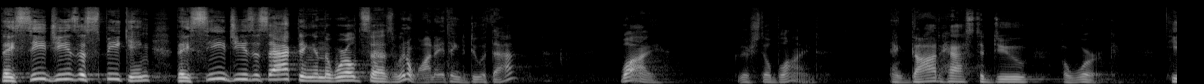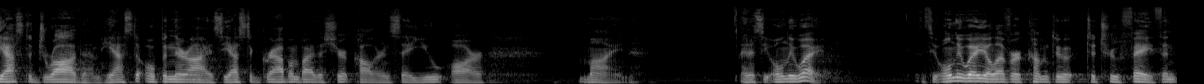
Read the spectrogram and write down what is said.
they see Jesus speaking, they see Jesus acting, and the world says, we don't want anything to do with that. Why? They're still blind. And God has to do a work. He has to draw them. He has to open their eyes. He has to grab them by the shirt collar and say, You are mine. And it's the only way. It's the only way you'll ever come to, to true faith. And,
